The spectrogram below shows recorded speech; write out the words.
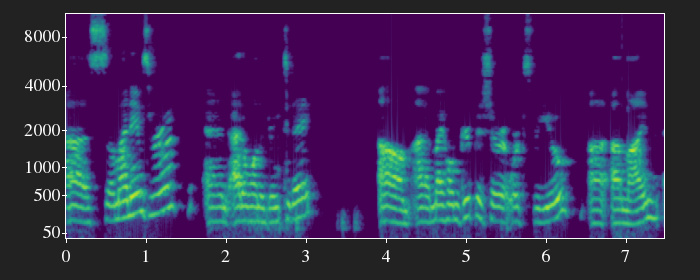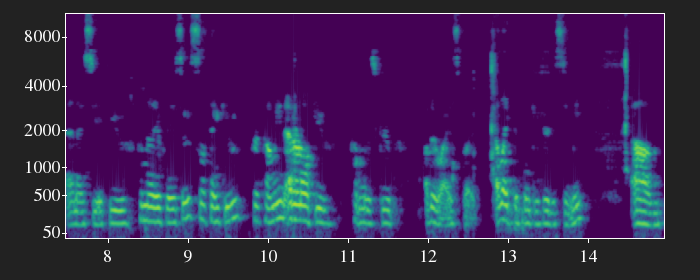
Uh, so my name's Ruth, and I don't want to drink today. Um, I, my home group is Sure It Works For You uh, online, and I see a few familiar faces, so thank you for coming. I don't know if you come to this group otherwise, but I like to think you're here to see me. Um,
